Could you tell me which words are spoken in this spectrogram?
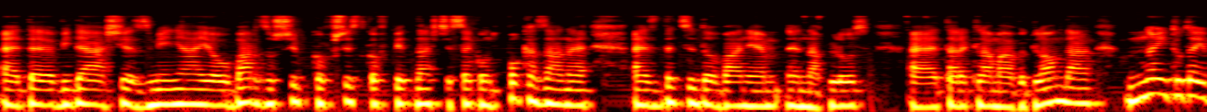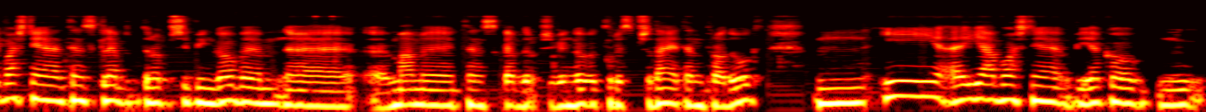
E, Te wideo się zmieniają bardzo szybko, wszystko w 15 sekund pokazane. E, Zdecydowanie e, na plus ta reklama wygląda. No i tutaj właśnie ten sklep dropshippingowy, mamy ten sklep dropshippingowy, który sprzedaje ten produkt Mm, i ja właśnie jako mm,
